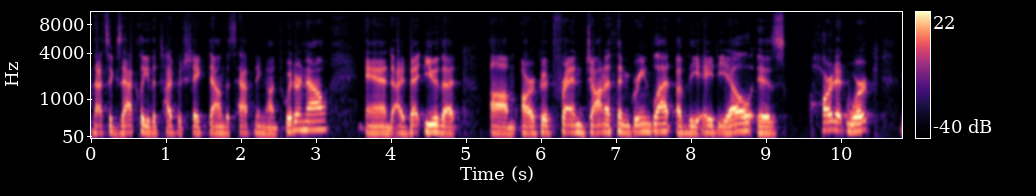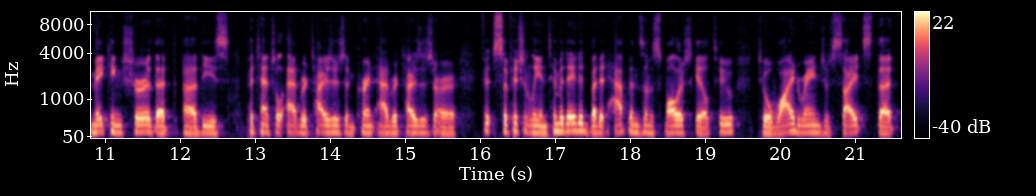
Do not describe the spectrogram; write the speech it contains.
that's exactly the type of shakedown that's happening on Twitter now. And I bet you that um, our good friend Jonathan Greenblatt of the ADL is hard at work making sure that uh, these potential advertisers and current advertisers are sufficiently intimidated. But it happens on a smaller scale too, to a wide range of sites that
